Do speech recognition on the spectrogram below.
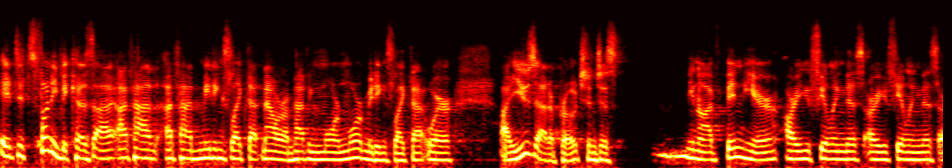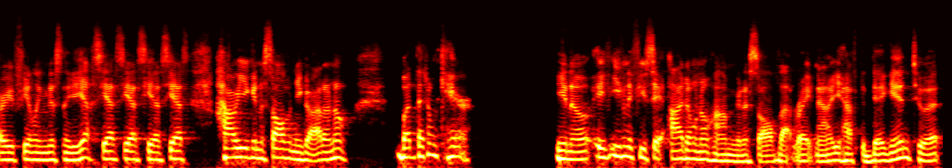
it's it's funny because I, have had I've had meetings like that now, or I'm having more and more meetings like that where I use that approach and just you know I've been here. Are you feeling this? Are you feeling this? Are you feeling this? And they, yes, yes, yes, yes, yes. How are you going to solve it? And you go, I don't know, but they don't care. You know, if, even if you say, I don't know how I'm going to solve that right now, you have to dig into it.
